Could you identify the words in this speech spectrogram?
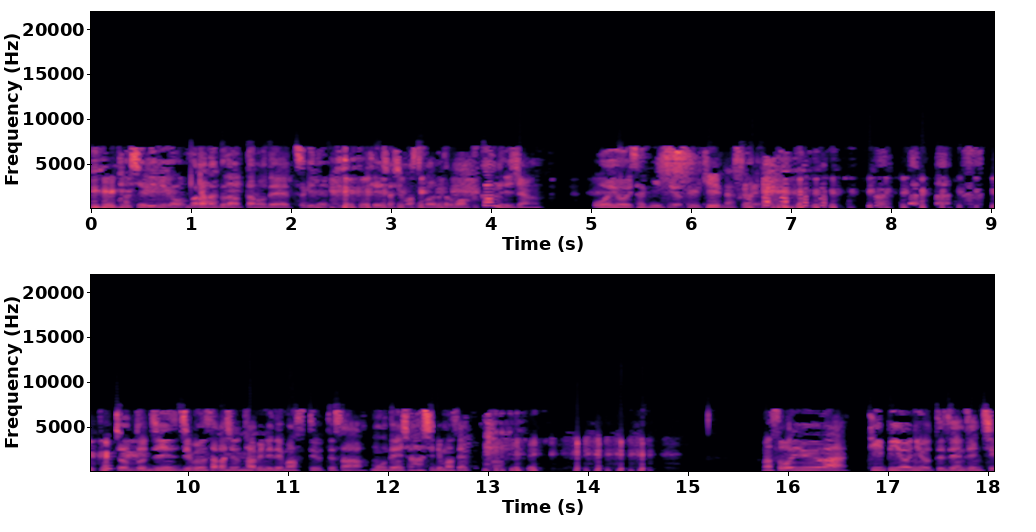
走る意味がわからなくなったので、次に停車しますとか言われたらわかんねえじゃん。おいおい、先行けよ。すげえな、それ。ちょっとじ自分探しの旅に出ますって言ってさ、もう電車走りません。まあそういう、まあ TPO によって全然違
